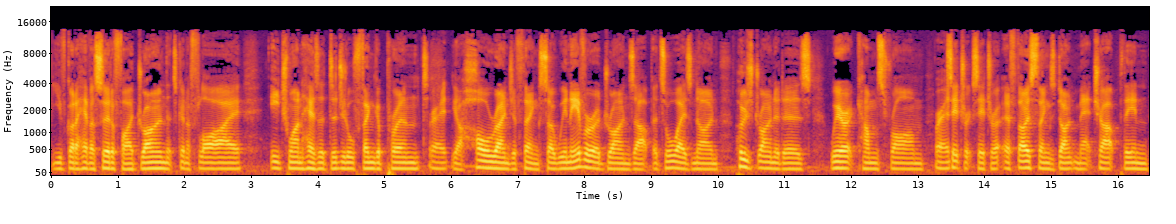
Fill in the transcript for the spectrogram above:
you've got to have a certified drone that's going to fly. Each one has a digital fingerprint. Right. A whole range of things. So whenever a drone's up, it's always known whose drone it is, where it comes from, Right. et cetera, et cetera. If those things don't match up, then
